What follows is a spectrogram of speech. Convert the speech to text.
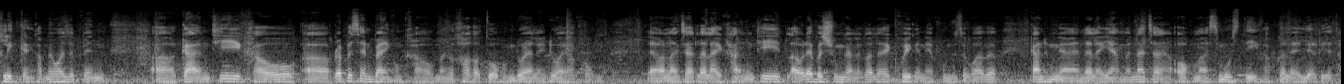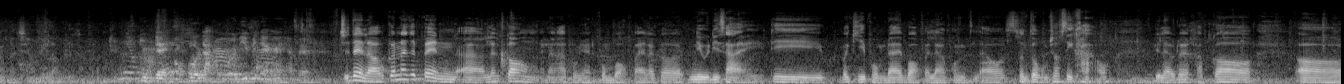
คลิกกันครับไม่ว่าจะเป็นการที่เขา represent แบรนด์ของเขา มันก็เข้ากับตัวผมด้วยอะไรด้วยครับผมแล้วหลังจากหลาย ๆ ครั้งที่เราได้ประชุมกันแล้วก็ได้คุยกันเนี่ยผมรู้สึกว่าแบบการทำงานหลาย ๆ อย่างมันน่าจะออกมา smooth ดีครับก็เลยเลือกที่จะทำกับชาวนี้เราดีครับ จุดเด่นของโปรดักต์ตัวนี้เป็นยังไงครับแบมจุดเด่นแล้วก็น่าจะเป็นอ่าเรื่องกล้องนะครับผมอย่างที่ผมบอกไปแล้วก็ new design ที่เมื่อกี้ผมได้บอกไปแล้วผมแล้วส่วนตัวผมชอบสีขาวอยู่แล้วด้วยครับก็เอ่อ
